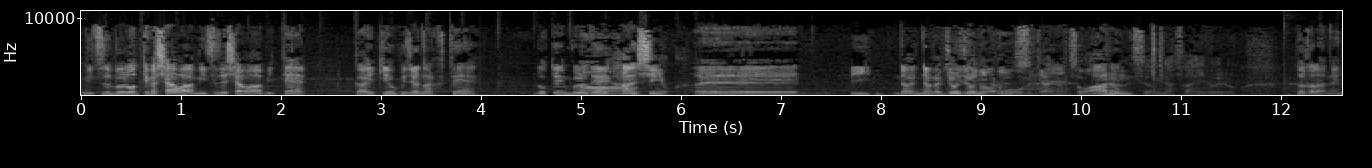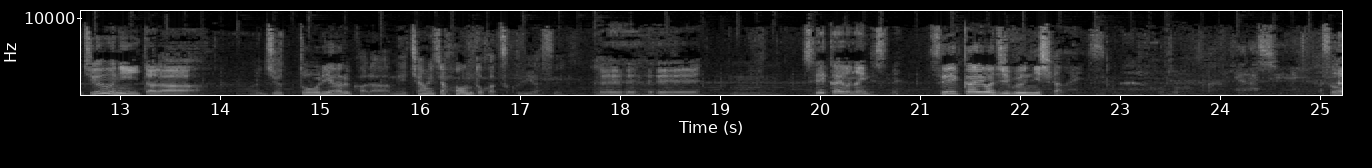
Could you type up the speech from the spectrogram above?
水風呂っていうかシャワー、水でシャワー浴びて、外気浴じゃなくて、露天風呂で半身浴。へえいい。だからなんか徐々にこう、みたいな。そう、あるんですよ、皆さんいろいろ。だからね、10人いたら、10通りあるから、めちゃめちゃ本とか作りやすい。へえうん。正解はないんですね。正解は自分にしかないんですよ。なるほど。やらしい。そう。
